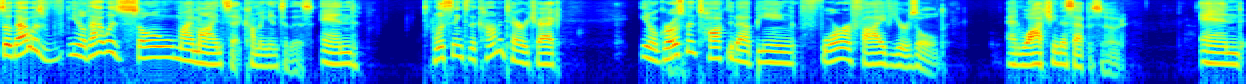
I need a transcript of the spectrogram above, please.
So that was, you know, that was so my mindset coming into this. And listening to the commentary track, you know, Grossman talked about being four or five years old and watching this episode and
